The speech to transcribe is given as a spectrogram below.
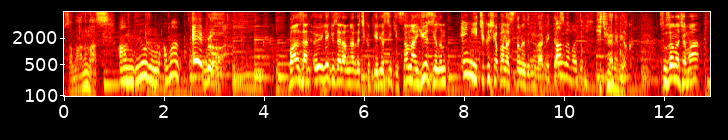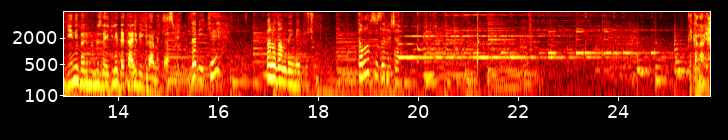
zamanım az. Anlıyorum ama Ebru. Bazen öyle güzel anlarda çıkıp geliyorsun ki sana 100 yılın en iyi çıkış yapan asistan ödülünü vermek lazım. Anlamadım. Hiçbir önemi yok. Suzan hocama yeni bölümümüzle ilgili detaylı bilgi vermek lazım. Tabii ki. ben odamdayım Ebru'cum. Tamam Suzan Hocam. Dekan arıyor.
